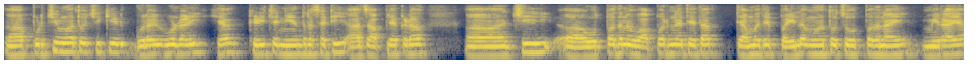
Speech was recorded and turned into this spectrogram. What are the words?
पुढची महत्वाची कीड गुलाबी बोंडाळी ह्या किडीच्या नियंत्रणासाठी आज आपल्याकडं जी उत्पादनं वापरण्यात येतात त्यामध्ये पहिलं महत्वाचं उत्पादन आहे मिराया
